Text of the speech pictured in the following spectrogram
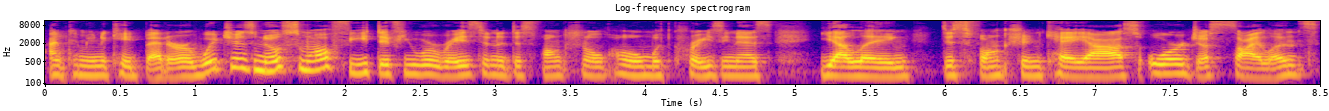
and communicate better, which is no small feat if you were raised in a dysfunctional home with craziness, yelling, dysfunction, chaos, or just silence,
